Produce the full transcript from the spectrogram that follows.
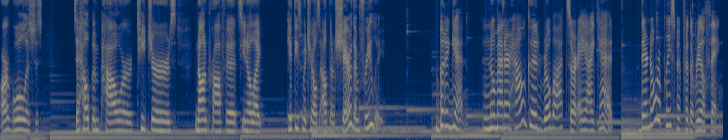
our goal is just to help empower teachers, nonprofits, you know, like get these materials out there and share them freely. But again, no matter how good robots or AI get, they're no replacement for the real thing.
